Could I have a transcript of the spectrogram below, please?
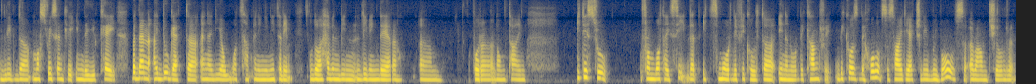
lived uh, most recently in the UK, but then I do get uh, an idea of what's happening in Italy, although I haven't been living there um, for a long time. It is true from what I see that it's more difficult uh, in a Nordic country because the whole of society actually revolves around children,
